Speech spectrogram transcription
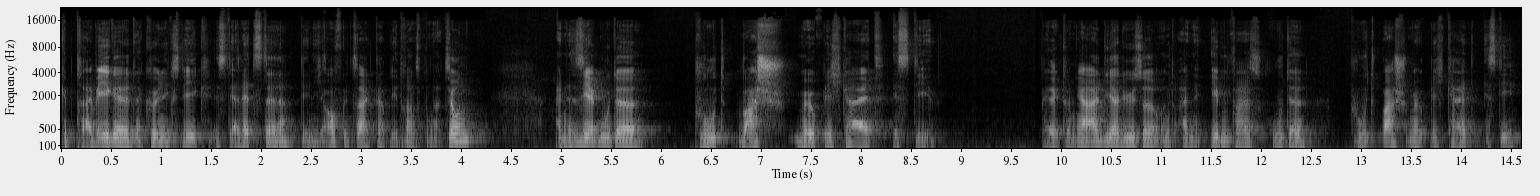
gibt drei Wege. Der Königsweg ist der letzte, den ich aufgezeigt habe, die Transplantation. Eine sehr gute Blutwaschmöglichkeit ist die Peritonealdialyse und eine ebenfalls gute Blutwaschmöglichkeit ist die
